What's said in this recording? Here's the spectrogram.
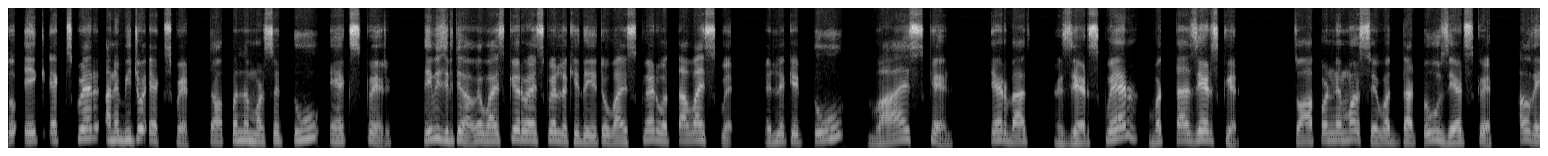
તો એક એક્સ સ્ક્વેર અને બીજો એક્સ સ્ક્વેર તો આપણને મળશે ટુ એક્સ સ્ક્વેર તેવી જ રીતે હવે વાય સ્ક્વેર વાય સ્ક્વેર લખી દઈએ તો વાય સ્ક્વેર વત્તા વાય સ્ક્વેર એટલે કે ટુ વાય સ્ક્વેર ત્યારબાદ ઝેડ સ્ક્વેર વત્તા ઝેડ સ્ક્વેર તો આપણને મળશે વત્તા ટુ ઝેડ સ્ક્વેર હવે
